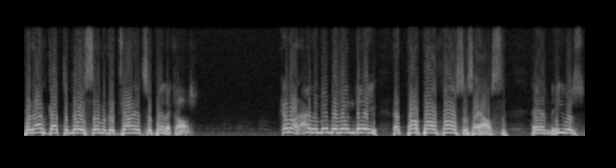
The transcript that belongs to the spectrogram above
when I've got to know some of the giants of Pentecost. Come on, I remember one day at Papa Foss's house, and he was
